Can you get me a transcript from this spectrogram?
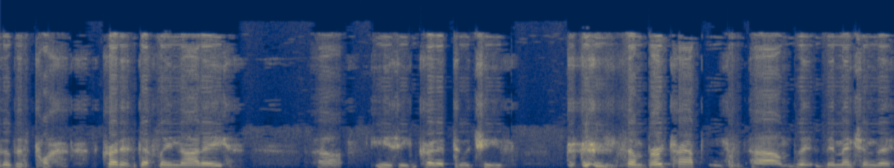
So this point, credit is definitely not a uh, easy credit to achieve. Some bird trap, um, they, they mentioned the,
